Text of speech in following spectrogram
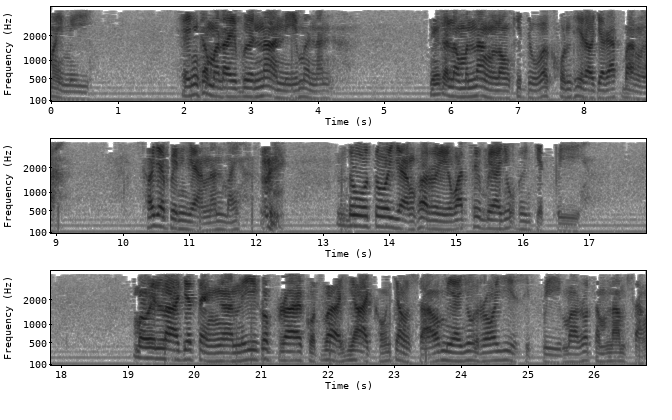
ไม่มี เห็นเข้ามาใดเบือนหน้าหนีเมื่อนนั้น นี่ก็ลองมานั่งลองคิดดูว่าคนที่เราจะรักบ้างล่ะ เขาจะเป็นอย่างนั้นไหมดูตัวอย่างพระเรวัตที่มีอายุเพียงเจ็ดปี เมื่อเวลาจะแต่งงานนี้ก็ปรากฏว่าญาติของเจ้าสาวมีอายุร้อยยี่สิบปีมารดน้ำน้ำสัง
